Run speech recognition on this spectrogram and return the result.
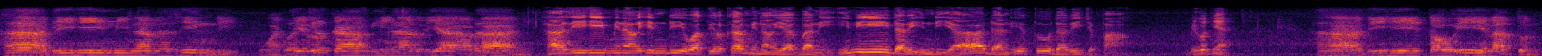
Hadihi minal hindi wa tilka minal yabani Hadhihi minal Hindi wa tilka minal Yabani. Ini dari India dan itu dari Jepang. Berikutnya. hadihi tawilatun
